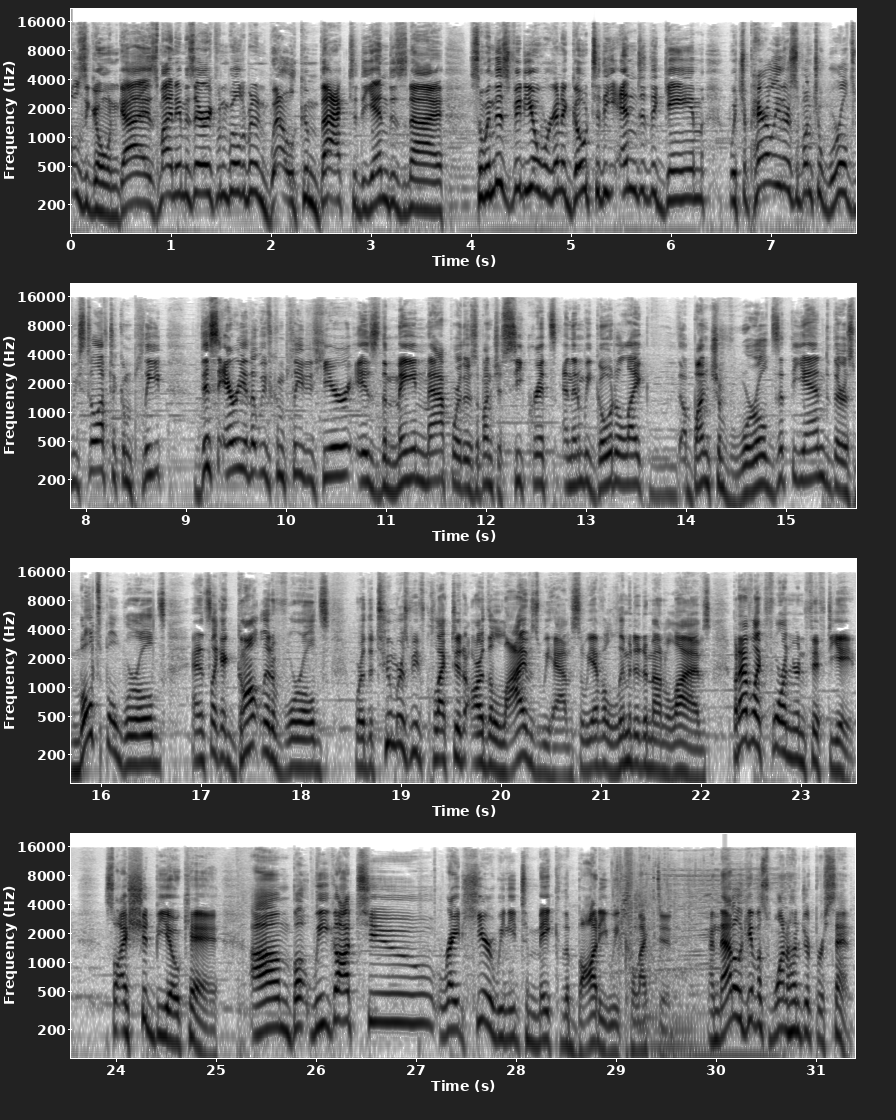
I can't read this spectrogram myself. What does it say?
How's it going guys? My name is Eric Van Wilderman and welcome back to The End is Nigh. So in this video we're gonna go to the end of the game, which apparently there's a bunch of worlds we still have to complete. This area that we've completed here is the main map where there's a bunch of secrets and then we go to like a bunch of worlds at the end. There's multiple worlds and it's like a gauntlet of worlds where the tumors we've collected are the lives we have, so we have a limited amount of lives. But I have like 458 so I should be okay. Um, but we got to, right here, we need to make the body we collected. And that'll give us 100%.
